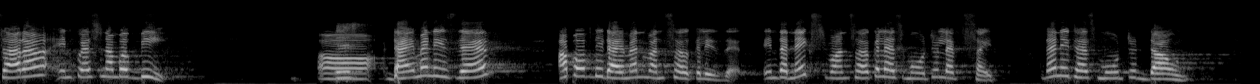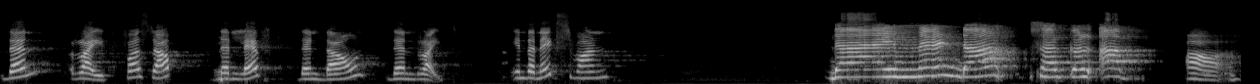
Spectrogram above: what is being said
Sarah, in question number B. Uh, Diamond is there. Up of the diamond, one circle is there. In the next one, circle has moved to left side. Then it has moved to down. Then right. First up, then left, then down, then right. In the next one, Diamond down, circle up. ah,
